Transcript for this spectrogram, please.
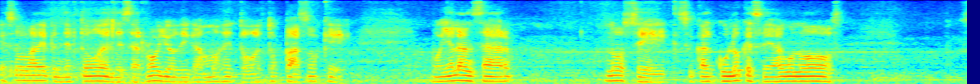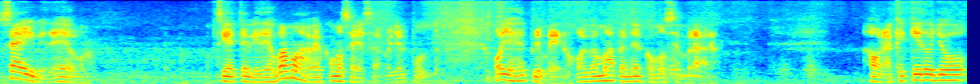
eso va a depender todo del desarrollo, digamos, de todos estos pasos que voy a lanzar. No sé, calculo que sean unos 6 videos, 7 videos. Vamos a ver cómo se desarrolla el punto. Hoy es el primero, hoy vamos a aprender cómo sembrar. Ahora, ¿qué quiero yo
